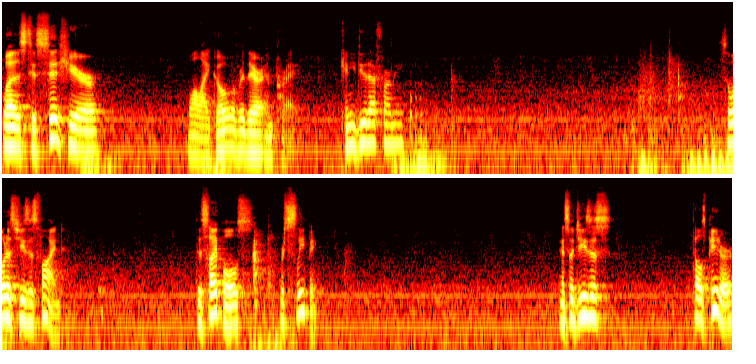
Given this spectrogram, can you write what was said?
was to sit here while I go over there and pray. Can you do that for me? So, what does Jesus find? Disciples were sleeping. And so Jesus tells Peter,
